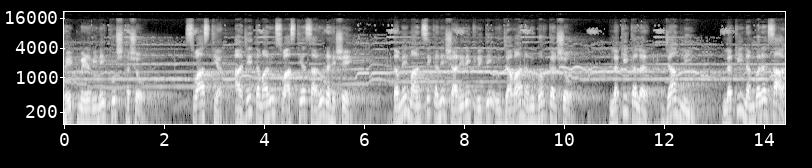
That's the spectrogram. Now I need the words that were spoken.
ભેટ મેળવીને ખુશ થશો. સ્વાસ્થ્ય. આજે તમારું સ્વાસ્થ્ય સારું રહેશે. તમે માનસિક અને શારીરિક રીતે ઉર્જાવાન અનુભવ કરશો. Lucky colour. જાંબલી. લકી નંબર સાત.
